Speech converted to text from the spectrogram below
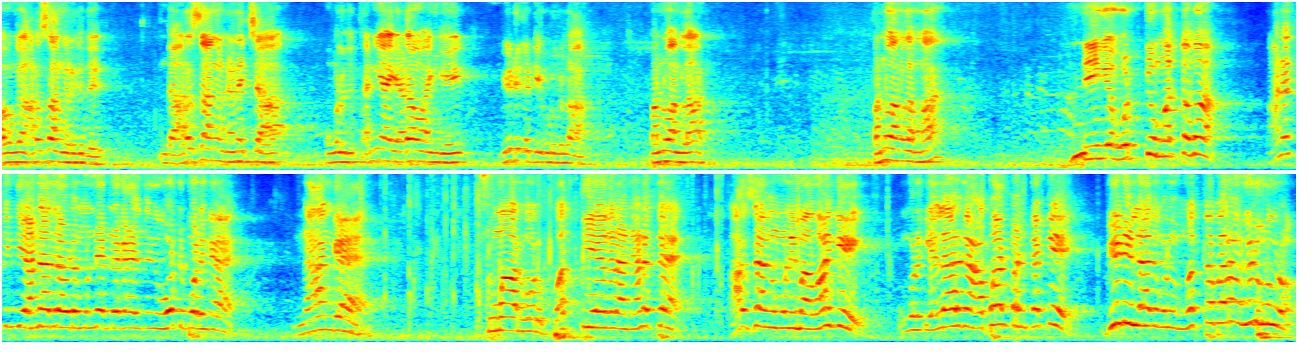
அவங்க அரசாங்கம் இருக்குது. இந்த அரசாங்கம் நினைச்சா உங்களுக்கு தனியா இடம் வாங்கி வீடு கட்டி கொடுக்கலாம் பண்ணுவாங்களா? பண்ணுவாங்களாம்மா? நீங்க ஒட்டு மொத்தமா அனைத்து இந்திய அண்ணா திராவிட முன்னேற்ற கழகத்துக்கு ஓட்டு போடுங்க. நாங்க சுமார் ஒரு பத்து ஏக்கரா நிலத்தை அரசாங்கம் மூலியமா வாங்கி உங்களுக்கு எல்லாருக்கும் அபார்ட்மெண்ட் கட்டி வீடு இல்லாதவங்களுக்கு மொத்த பேரும் வீடு கொடுக்குறோம்.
